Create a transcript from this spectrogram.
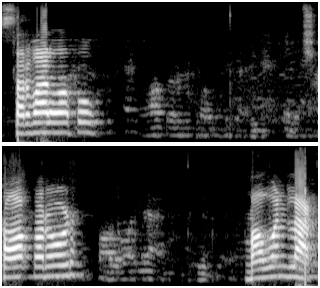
સરવાળો આપો. છ કરોડ બાવન લાખ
